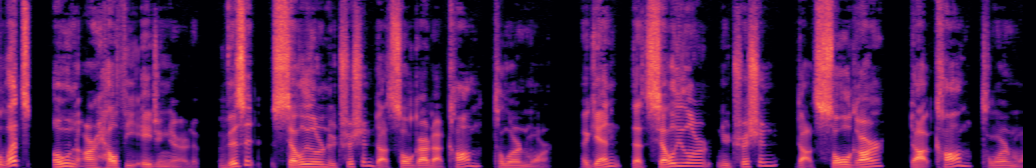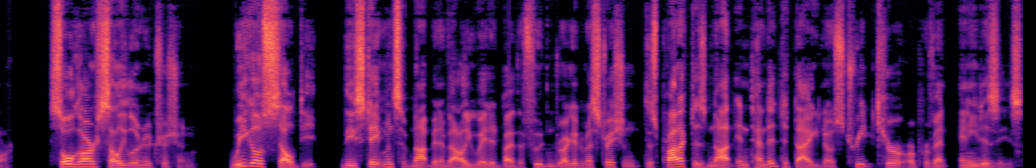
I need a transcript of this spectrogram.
let's own our healthy aging narrative. Visit cellularnutrition.solgar.com to learn more. Again, that's cellularnutrition.solgar.com to learn more. Solgar Cellular Nutrition. We go cell deep. These statements have not been evaluated by the Food and Drug Administration. This product is not intended to diagnose, treat, cure, or prevent any disease.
